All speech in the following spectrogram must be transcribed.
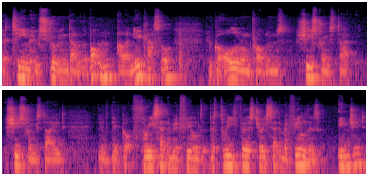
a team who's struggling down at the bottom, a la Newcastle, who've got all their own problems, shoestrings tied, shoestrings tied. They've, got three centre midfield, the three first choice centre midfielders injured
